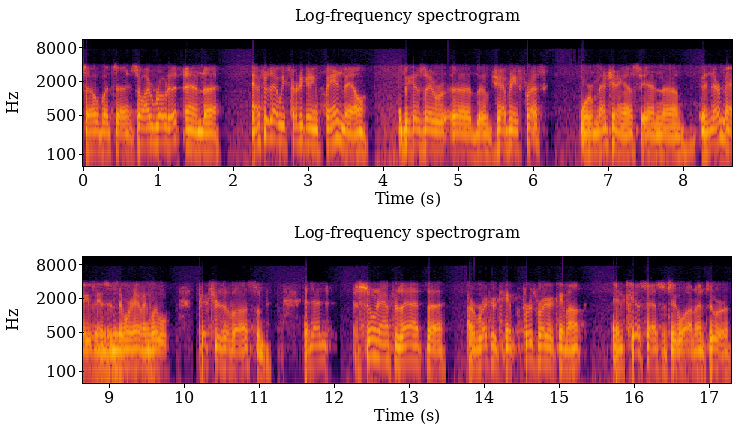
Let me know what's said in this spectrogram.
So, but uh, so I wrote it, and uh, after that, we started getting fan mail because they were uh, the Japanese press were mentioning us in uh, in their magazines, and they were having little pictures of us, and and then soon after that, uh, our record came, first record came out, and Kiss asked us to go out on tour,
